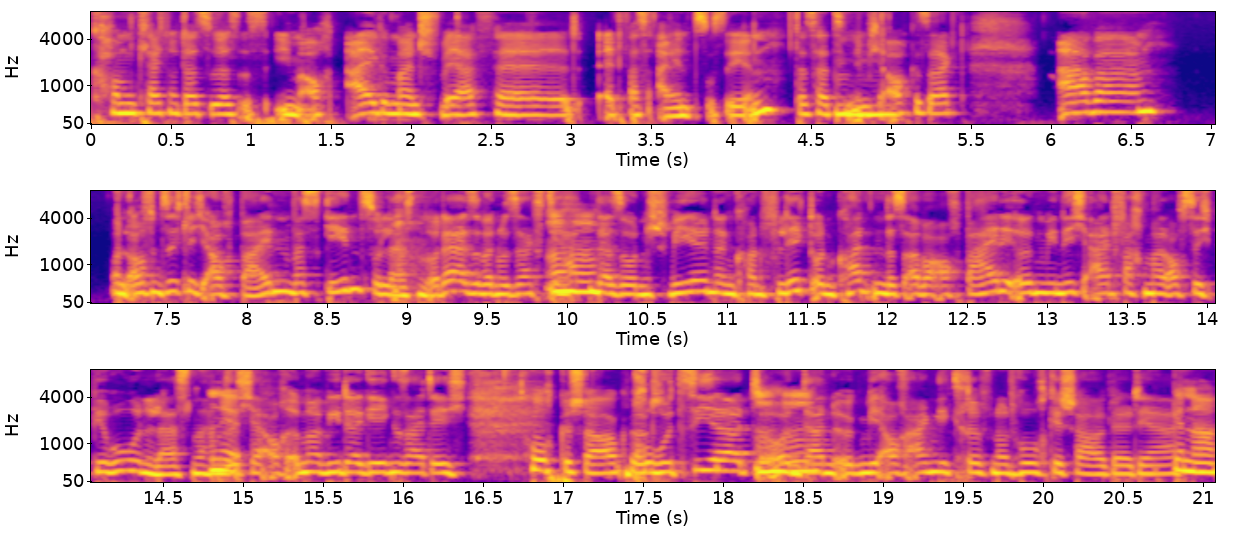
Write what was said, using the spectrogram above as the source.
kommen gleich noch dazu, dass es ihm auch allgemein schwerfällt, etwas einzusehen. Das hat sie mhm. nämlich auch gesagt. Aber und offensichtlich auch beiden was gehen zu lassen, oder? Also wenn du sagst, die mhm. hatten da so einen schwelenden Konflikt und konnten das aber auch beide irgendwie nicht einfach mal auf sich beruhen lassen, haben nee. sich ja auch immer wieder gegenseitig hochgeschaukelt, provoziert mhm. und dann irgendwie auch angegriffen und hochgeschaukelt, ja. Genau.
